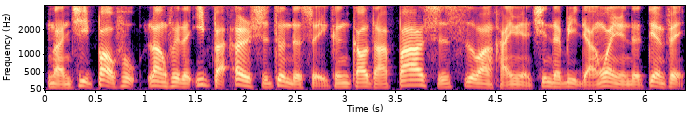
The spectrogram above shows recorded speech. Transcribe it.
暖气报复，浪费了一百二十吨的水跟高达八十四万韩元（新台币两万元）的电费、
